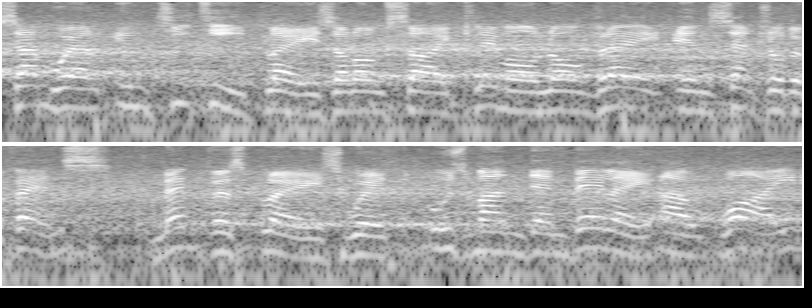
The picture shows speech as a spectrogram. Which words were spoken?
Samuel Umtiti plays alongside Clément Lenglet in central defence. Memphis plays with Ousmane Dembele out wide.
